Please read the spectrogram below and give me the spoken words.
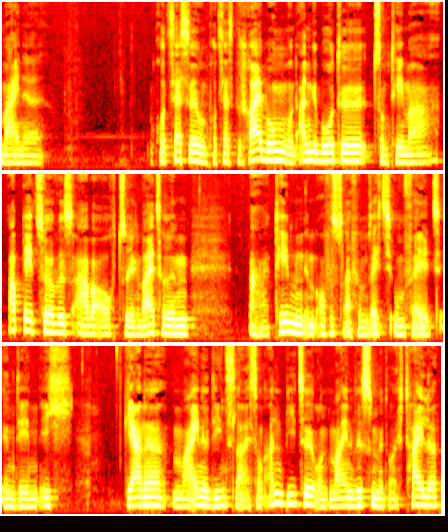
meine Prozesse und Prozessbeschreibungen und Angebote zum Thema Update-Service, aber auch zu den weiteren äh, Themen im Office 365-Umfeld, in denen ich gerne meine Dienstleistung anbiete und mein Wissen mit euch teile.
